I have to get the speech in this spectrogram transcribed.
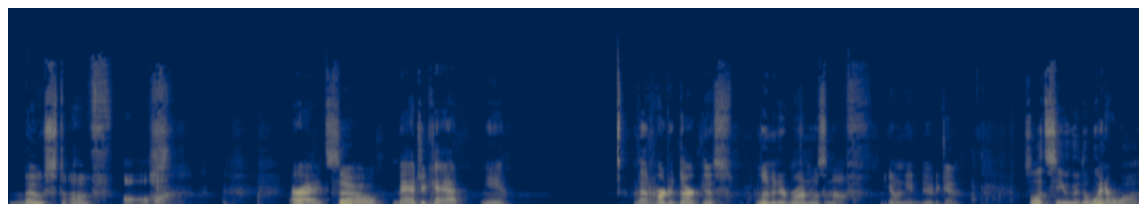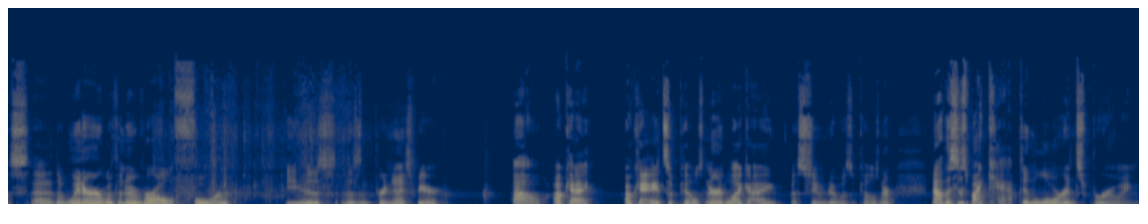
most of all. all right, so Magic Hat, yeah, that Heart of Darkness limited run was enough. You don't need to do it again. So let's see who the winner was. Uh, the winner with an overall of four is, this is a pretty nice beer. Oh, okay. Okay, it's a Pilsner, like I assumed it was a Pilsner. Now, this is by Captain Lawrence Brewing.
